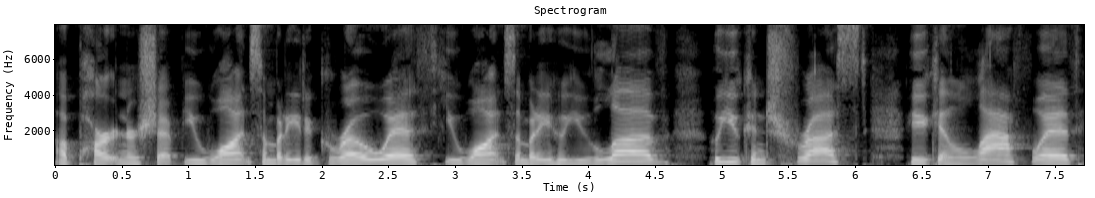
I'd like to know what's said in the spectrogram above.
a partnership. You want somebody to grow with. You want somebody who you love, who you can trust, who you can laugh with.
